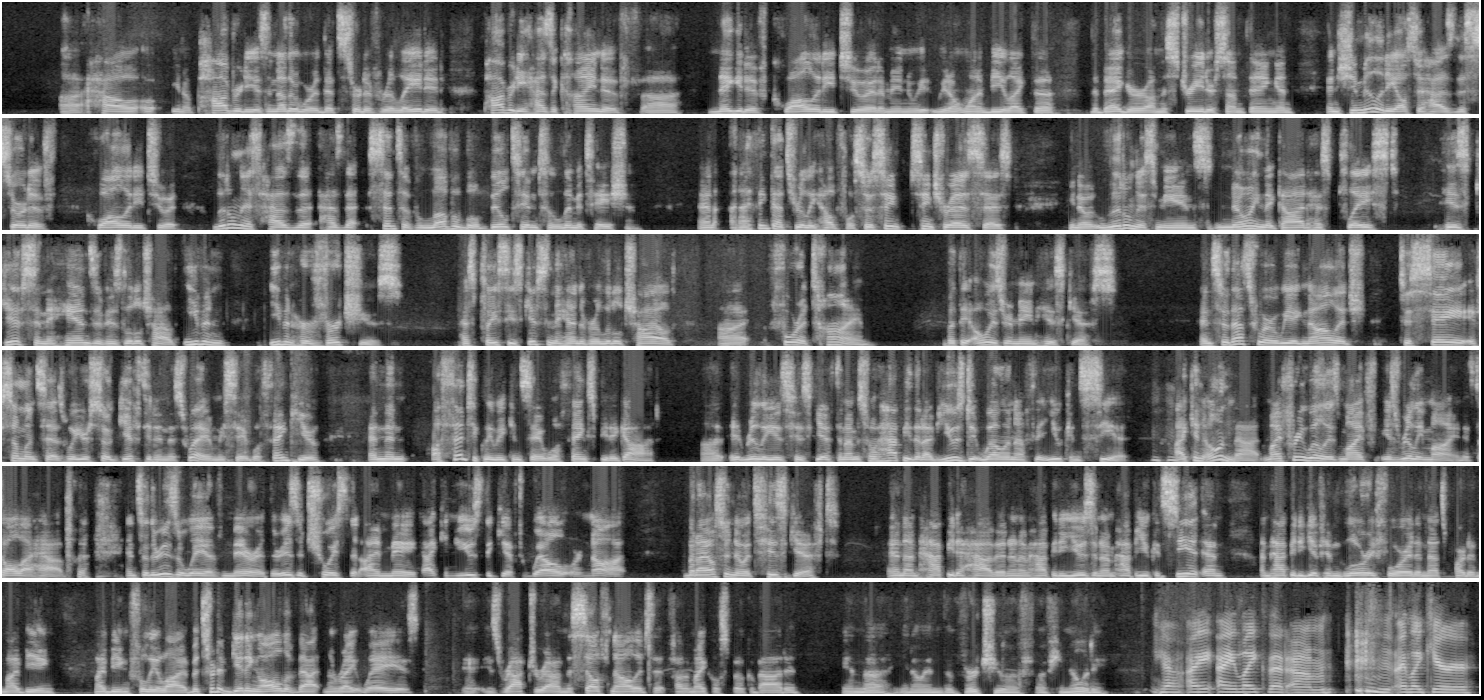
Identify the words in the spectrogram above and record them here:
uh, how, you know, poverty is another word that's sort of related. Poverty has a kind of uh, negative quality to it. I mean, we, we don't want to be like the, the beggar on the street or something. And, and humility also has this sort of quality to it. Littleness has the has that sense of lovable built into limitation, and and I think that's really helpful. So Saint Saint Therese says, you know, littleness means knowing that God has placed His gifts in the hands of His little child, even even her virtues, has placed these gifts in the hand of her little child uh, for a time, but they always remain His gifts. And so that's where we acknowledge to say, if someone says, Well, you're so gifted in this way, and we say, Well, thank you. And then authentically, we can say, Well, thanks be to God. Uh, it really is His gift. And I'm so happy that I've used it well enough that you can see it. Mm-hmm. I can own that. My free will is my is really mine. It's all I have. and so there is a way of merit. There is a choice that I make. I can use the gift well or not. But I also know it's his gift and I'm happy to have it and I'm happy to use it and I'm happy you could see it and I'm happy to give him glory for it and that's part of my being my being fully alive but sort of getting all of that in the right way is is wrapped around the self-knowledge that Father Michael spoke about and in the you know in the virtue of, of humility yeah I I like that um I like your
